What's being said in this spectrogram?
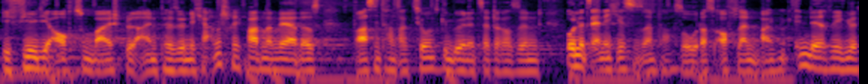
wie viel dir auch zum Beispiel ein persönlicher Ansprechpartner wert ist, was die Transaktionsgebühren etc. sind. Und letztendlich ist es einfach so, dass Offline-Banken in der Regel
